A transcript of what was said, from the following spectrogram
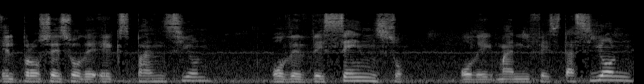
el proceso de expansión o de descenso o de manifestación.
